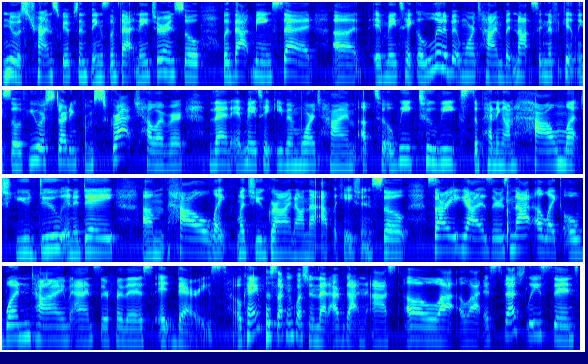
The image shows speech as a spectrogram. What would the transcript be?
newest transcripts and things of that nature. And so with that being said uh, it may take a little bit more time but not significantly. So if you are starting from scratch however then it may take even more time up to a week two weeks depending on how much you do in a day um, how like much you grind on that application. So sorry guys there's not a like a one-time answer for this. It varies okay? The second question that I've gotten asked a lot a lot especially since since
